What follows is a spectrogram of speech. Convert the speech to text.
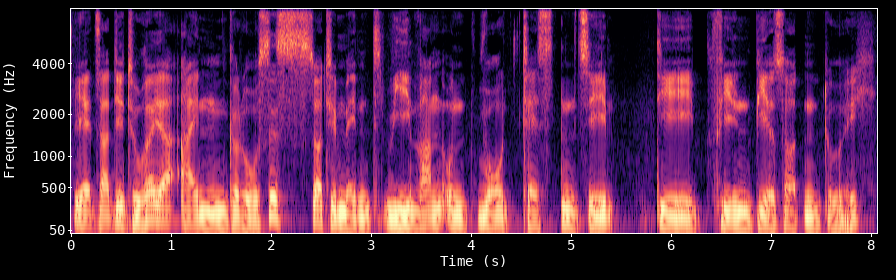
Jetzt hat die Tucher ja ein großes Sortiment. Wie, wann und wo testen Sie die vielen Biersorten durch?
